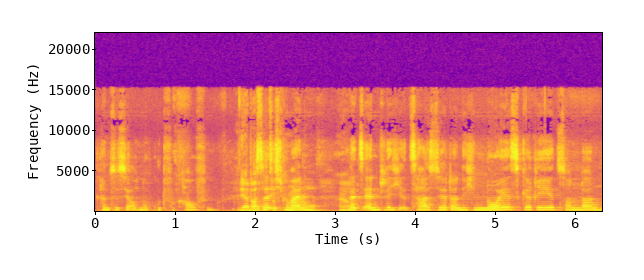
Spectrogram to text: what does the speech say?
kannst du es ja auch noch gut verkaufen. Ja, das, also das ich meine, ja. letztendlich zahlst du ja dann nicht ein neues Gerät, sondern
